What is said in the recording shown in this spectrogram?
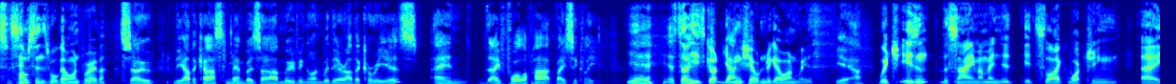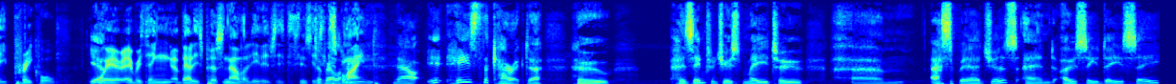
yes. The Simpsons will go on forever. So the other cast members are moving on with their other careers, and they fall apart basically. Yeah, yeah, so he's got young Sheldon to go on with. Yeah. which isn't the same. I mean, it, it's like watching a prequel Yeah. where everything about his personality is, is, is is explained. Now, i he's the character who has introduced me to um, Asperger's and OCDC.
